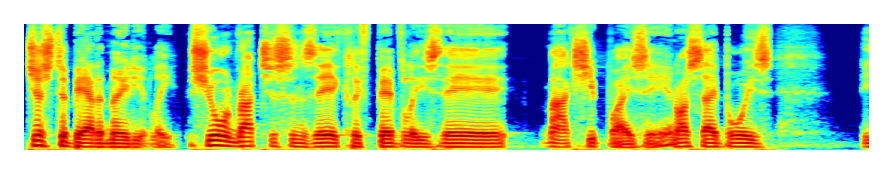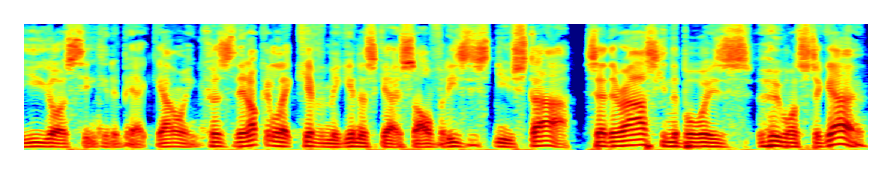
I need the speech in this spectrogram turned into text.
just about immediately. Sean Rutgerson's there, Cliff Beverley's there, Mark Shipway's there. And I say, boys, are you guys thinking about going? Because they're not going to let Kevin McGuinness go Salford. He's this new star. So they're asking the boys who wants to go.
